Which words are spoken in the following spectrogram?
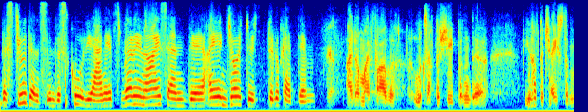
the students in the school yeah and it's very nice and uh, i enjoy to to look at them. Yeah. i know my father looks after sheep and uh, you have to chase them,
